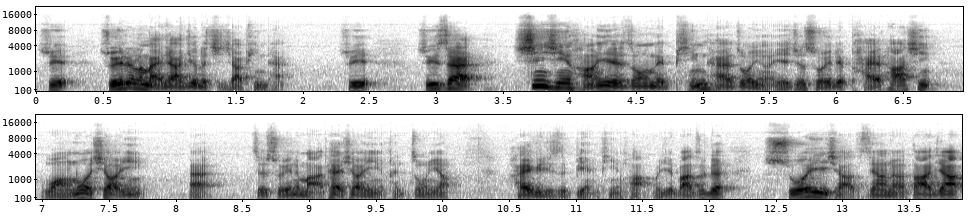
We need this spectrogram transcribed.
所以所有的买家就那几家平台，所以所以在新型行业中的平台作用，也就所谓的排他性、网络效应，哎，这所谓的马太效应很重要。还有一个就是扁平化，我就把这个说一下子，这样呢，大家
